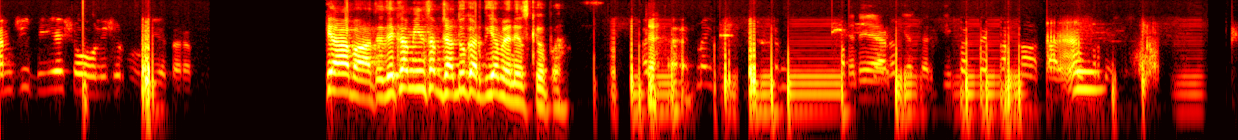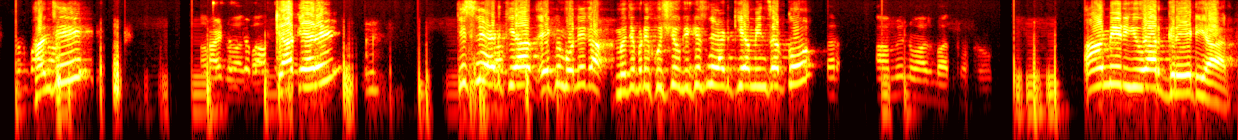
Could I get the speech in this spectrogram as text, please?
एमजीबीए शो होनी शुरू हो गई है सर अब। क्या बात है देखा मीन सब जादू कर दिया मैंने उसके ऊपर। हाँ जी। क्या कह रहे हैं। किसने ऐड किया? एक में बोलेगा मुझे बड़ी खुशी होगी। किसने ऐड किया मीन साहब को? आमिर नवाज़ बात कर रहा हूँ। आमिर यू आर ग्रेट यार।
